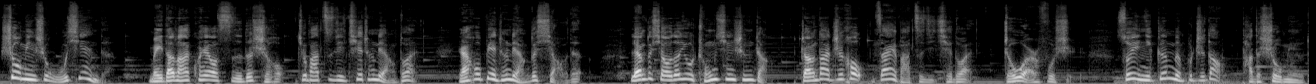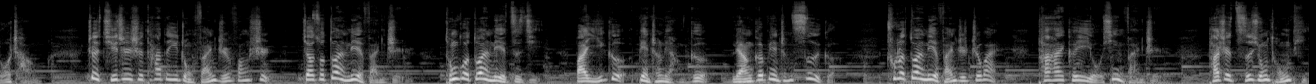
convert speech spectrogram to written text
寿命是无限的。每当它快要死的时候，就把自己切成两段，然后变成两个小的，两个小的又重新生长。长大之后再把自己切断，周而复始，所以你根本不知道它的寿命有多长。这其实是它的一种繁殖方式，叫做断裂繁殖。通过断裂自己，把一个变成两个，两个变成四个。除了断裂繁殖之外，它还可以有性繁殖。它是雌雄同体，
